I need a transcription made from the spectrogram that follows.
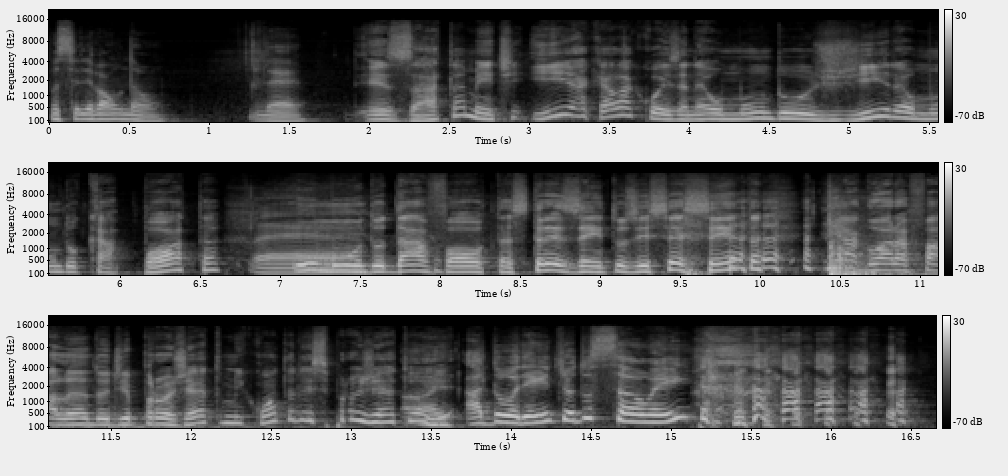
você levar um não, né? Exatamente. E aquela coisa, né? O mundo gira, o mundo capota, é. o mundo dá voltas 360. e agora, falando de projeto, me conta desse projeto Ai, aí. Adorei a introdução, hein?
